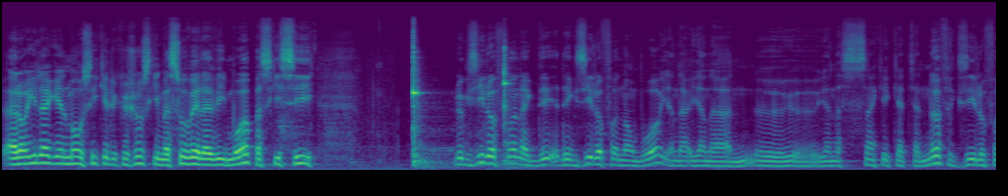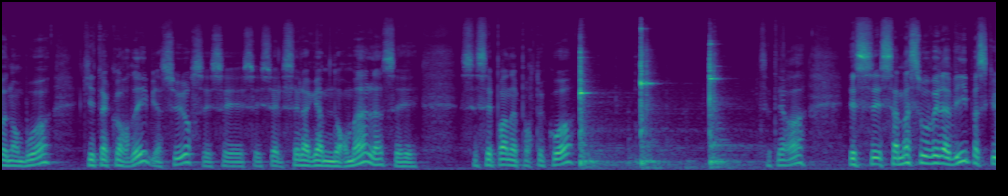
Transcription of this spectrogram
Alors il a également aussi quelque chose qui m'a sauvé la vie, moi, parce qu'ici, le xylophone avec des, xylophones en bois, il y en a, il y en a, euh, il y en a 5 et 4, il y a 9 xylophones en bois, qui est accordé, bien sûr, c'est la gamme normale, hein, c'est pas n'importe quoi, etc. Et ça m'a sauvé la vie parce que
